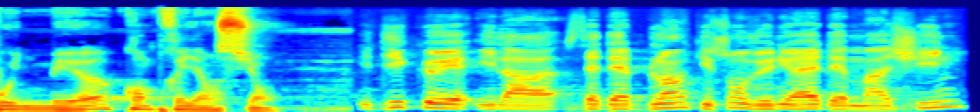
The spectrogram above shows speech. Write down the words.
pour une meilleure compréhension. Il dit que il a, c'est des blancs qui sont venus avec des machines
